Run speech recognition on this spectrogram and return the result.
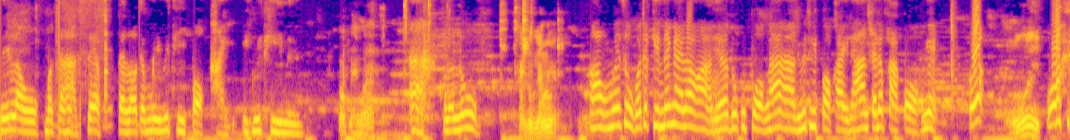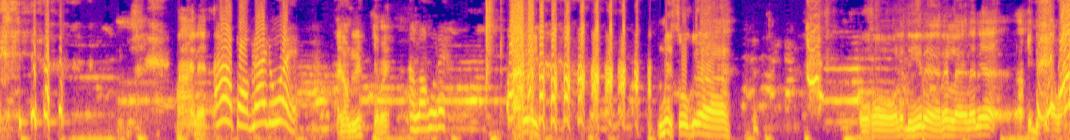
นี่เรามาจะหาแซ่บแต่เราจะมีวิธีปอกไข่อีกวิธีหนึ่งบอกไหนวะอะคนละลูกใครลูกยังเนี่ยเอ้าไม่สุกก็จะกินได้ไงเราอะเดี๋ยวดูกูปอกนะอะวิธีปอกไข่นะใช้น้ำปากปอกเนี่ยโอ้ยโอ๊ยตายแล้วอะปอกได้ด้วยไหนลองดิเจ็บไหมเอาลองดูดิโอ้ยไม่สุกเลยอะโอ้โหแล้วหนีเลยนั่นแรงนะเนี่ยอะกินได้วะ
